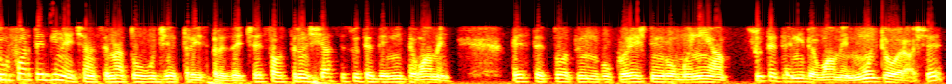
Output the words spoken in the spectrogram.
știu foarte bine ce a însemnat OUG-13. S-au strâns 600 de mii de oameni peste tot în București, în România, sute de mii de oameni, multe orașe,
